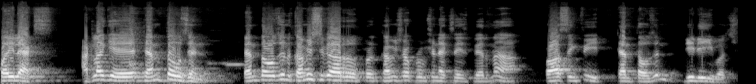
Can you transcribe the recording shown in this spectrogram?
Five lakhs. అట్లాగే ten thousand. Ten thousand commissioner గారు కమిషనర్ ప్రొవిషన్ ఎక్సైజ్ పేరున processing fee ten thousand DD ఇవ్వచ్చు.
